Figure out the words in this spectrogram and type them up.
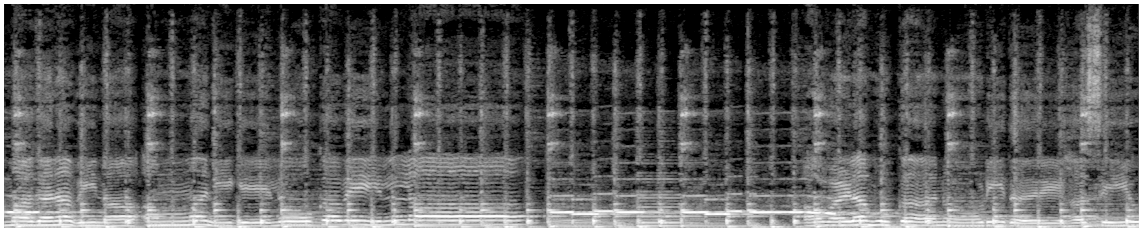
ಮಗನ ವಿನ ಅಮ್ಮನಿಗೆ ಲೋಕವೇ ಇಲ್ಲ. ಅವಳ ಮುಖ ನೋಡಿದರೆ ಹಸಿಯು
